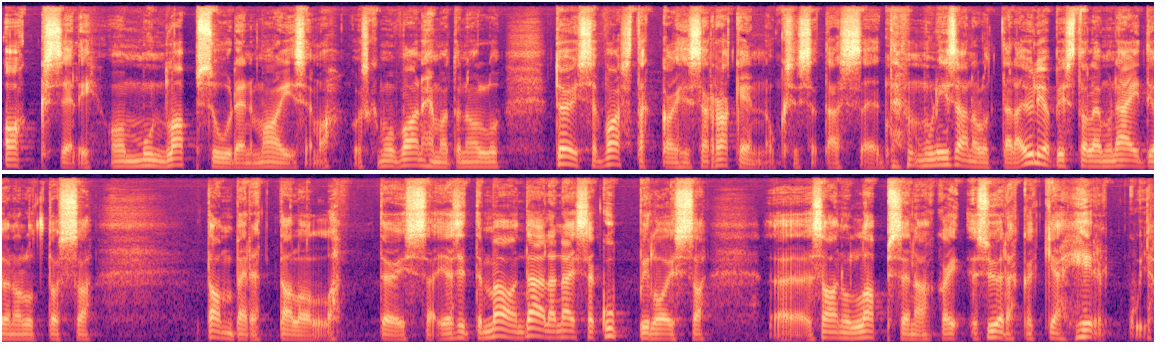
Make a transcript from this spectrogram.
akseli on mun lapsuuden maisema, koska mun vanhemmat on ollut töissä vastakkaisissa rakennuksissa tässä. Että mun isä on ollut täällä yliopistolla ja mun äiti on ollut tuossa Tampere-talolla töissä. Ja sitten mä oon täällä näissä kuppiloissa äh, saanut lapsena syödä kaikkia herkkuja.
